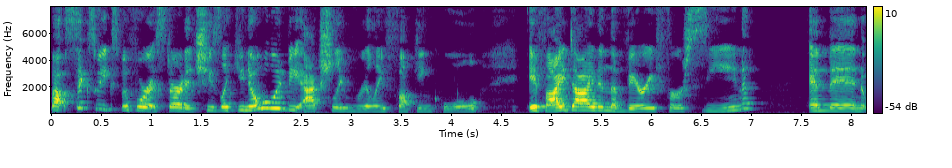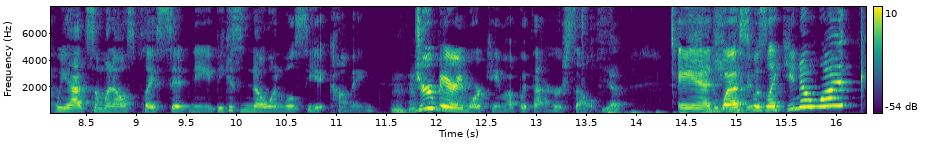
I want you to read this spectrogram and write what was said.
About 6 weeks before it started, she's like, "You know what would be actually really fucking cool if I died in the very first scene and then we had someone else play Sidney because no one will see it coming. Mhm. Drew Barrymore came up with that herself. Yep. And She Wes was like, you know what?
